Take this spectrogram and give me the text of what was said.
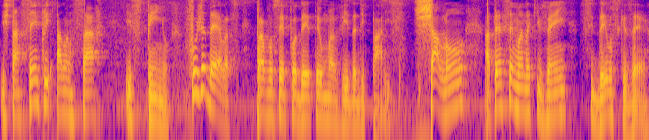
Está sempre a lançar espinho. Fuja delas para você poder ter uma vida de paz. Shalom, até semana que vem, se Deus quiser.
